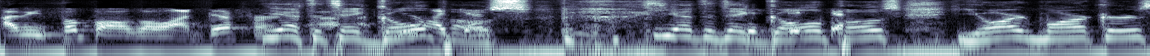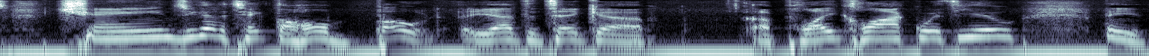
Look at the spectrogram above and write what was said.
I mean, football is a lot different. You have to take uh, goalposts. You, know, you have to take goalposts, yard markers, chains. You got to take the whole boat. You have to take a a play clock with you. I mean,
